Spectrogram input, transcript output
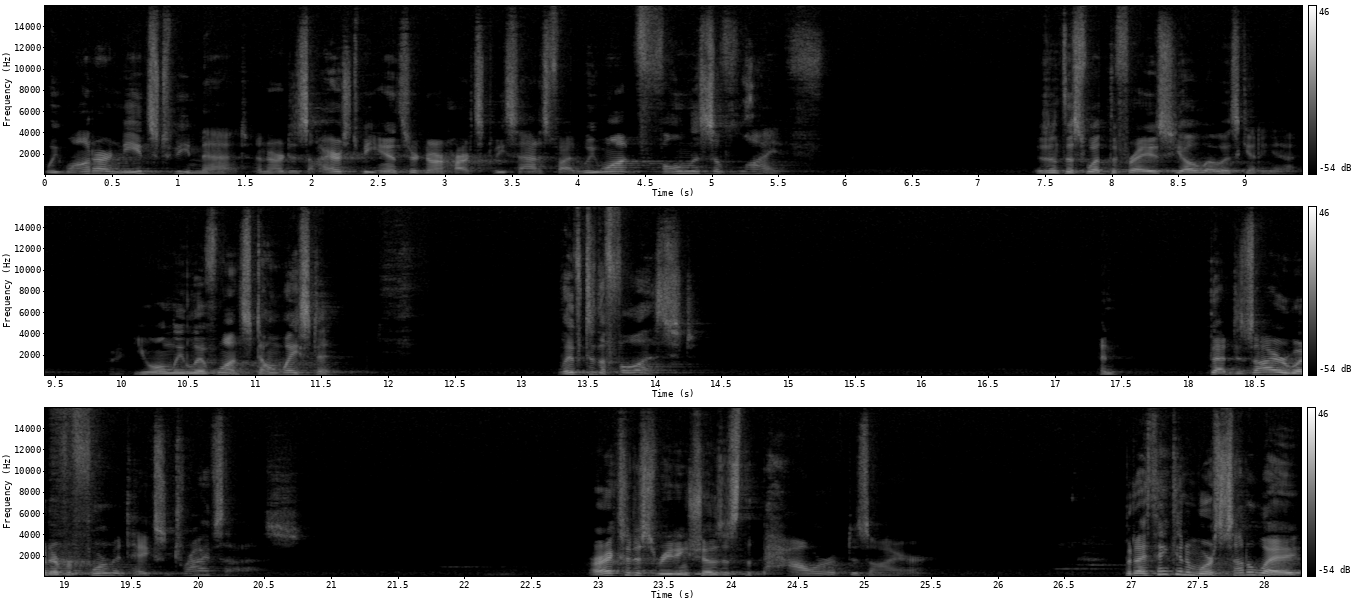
We want our needs to be met and our desires to be answered and our hearts to be satisfied. We want fullness of life. Isn't this what the phrase YOLO is getting at? You only live once, don't waste it. Live to the fullest. And that desire, whatever form it takes, drives us. Our Exodus reading shows us the power of desire. But I think in a more subtle way,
